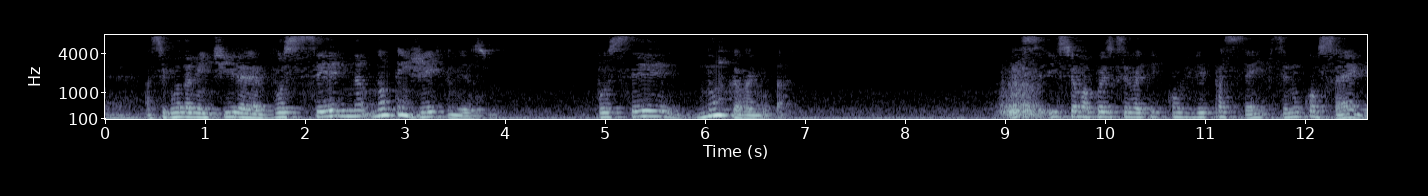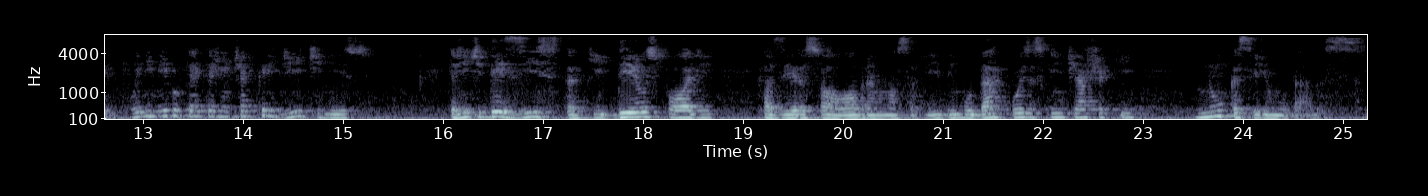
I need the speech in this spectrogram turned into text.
É, a segunda mentira é você não, não tem jeito mesmo, você nunca vai mudar. Isso, isso é uma coisa que você vai ter que conviver para sempre. Você não consegue. O inimigo quer que a gente acredite nisso, que a gente desista que Deus pode fazer a sua obra na nossa vida e mudar coisas que a gente acha que nunca seriam mudadas.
